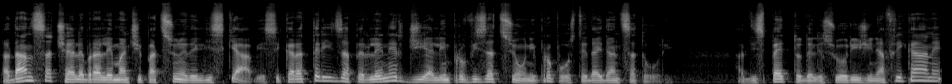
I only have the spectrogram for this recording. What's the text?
La danza celebra l'emancipazione degli schiavi e si caratterizza per l'energia e le improvvisazioni proposte dai danzatori. A dispetto delle sue origini africane,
